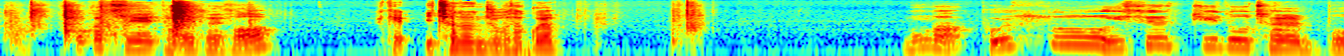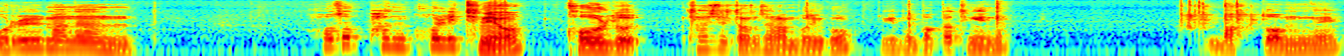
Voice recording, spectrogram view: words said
자, 똑같이 다이소에서 이렇게 2,000원 주고 샀고요. 뭔가 볼 수 있을지도 잘 모를 만한 허접한 퀄리티네요. 거울도 사실상 잘 안 보이고 이게 뭐막 같은 게 있나? 막도 없네.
